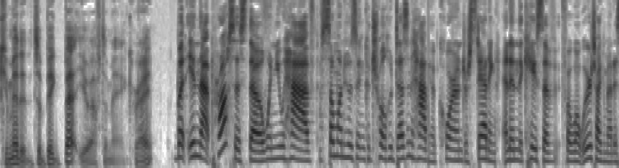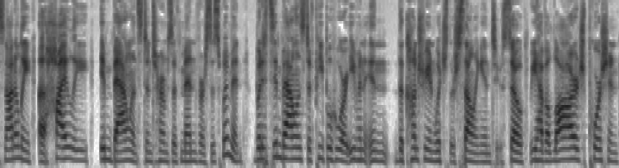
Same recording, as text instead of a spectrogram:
committed. It's a big bet you have to make, right? But in that process, though, when you have someone who's in control who doesn't have a core understanding, and in the case of, for what we were talking about, it's not only a highly imbalanced in terms of men versus women, but it's imbalanced of people who are even in the country in which they're selling into. So we have a large portion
